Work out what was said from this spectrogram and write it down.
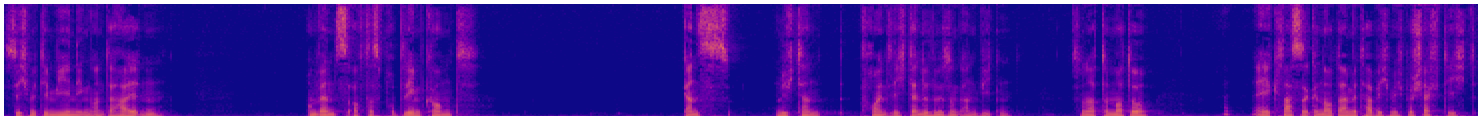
sich mit demjenigen unterhalten und wenn es auf das Problem kommt, ganz nüchtern freundlich deine Lösung anbieten. So nach dem Motto, ey, klasse, genau damit habe ich mich beschäftigt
